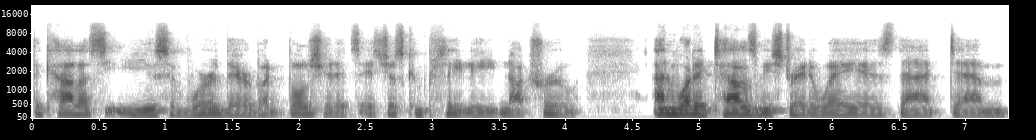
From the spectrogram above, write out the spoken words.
the callous use of word there, but bullshit. It's it's just completely not true. And what it tells me straight away is that um,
